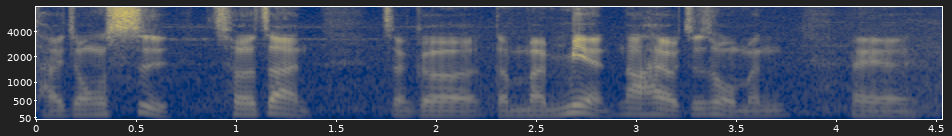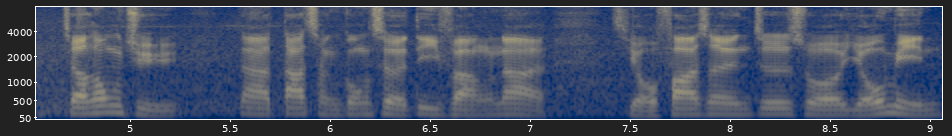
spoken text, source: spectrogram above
台中市车站整个的门面，那还有就是我们呃交通局那搭乘公车的地方，那有发生就是说游民，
